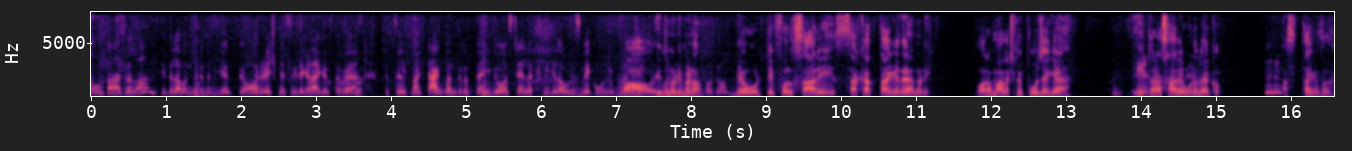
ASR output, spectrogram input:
ನೋಡ್ತಾ ಇದ್ರಲ್ಲ ಇದೆಲ್ಲ ಬಂದ್ಬಿಟ್ಟು ನಿಮಗೆ ಪ್ಯೂರ್ ರೇಷ್ಮೆ ಸೀರೆಗಳಾಗಿರ್ತವೆ. ವಿತ್ ಸಿಲ್ಕ್ ಮ್ಯಾಕ್ ಟ್ಯಾಗ್ ಬಂದಿರುತ್ತೆ. ಇದು ಅಷ್ಟೇ ಲಕ್ಷ್ಮಿಗೆಲ್ಲ ಉಡಿಸ್ಬೇಕು ಅಂದ್ರೂ ಕೂಡ ಇದು ನೋಡಿ ಮೇಡಮ್. ಬ್ಯೂಟಿಫುಲ್ ಸಾರಿ ಸಖತ್ತಾಗಿದೆ. ನೋಡಿ ವರಮಹಾಲಕ್ಷ್ಮಿ ಪೂಜೆಗೆ ಈ ತರ ಸಾರಿ ಉಡಬೇಕು. ಮಸ್ತಾಗಿರ್ತದೆ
